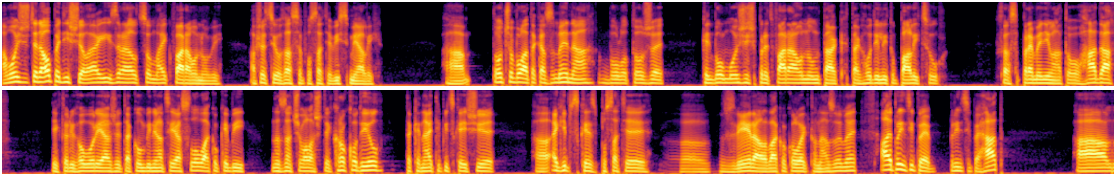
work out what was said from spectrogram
a Mojžiš teda opäť išiel aj Izraelcom, aj k faraónovi. A všetci ho zase v podstate vysmiali. A to, čo bola taká zmena, bolo to, že keď bol Mojžiš pred faraónom, tak, tak hodili tú palicu, ktorá sa premenila toho hada. Niektorí hovoria, že tá kombinácia slov ako keby naznačovala, že to je krokodil, také najtypickejšie uh, egyptské v podstate uh, zviera, alebo akokoľvek to nazveme. Ale v princípe, v princípe had. A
